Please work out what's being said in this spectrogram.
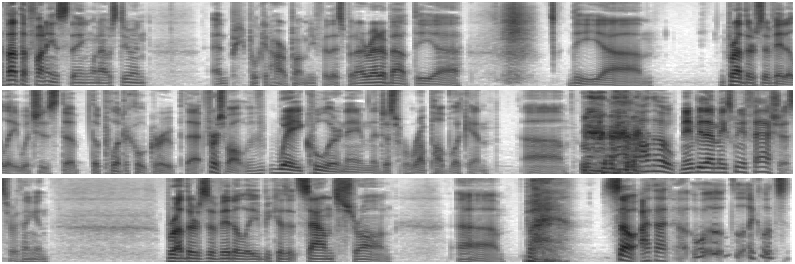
I thought the funniest thing when I was doing, and people can harp on me for this, but I read about the uh, the um, Brothers of Italy, which is the the political group that, first of all, way cooler name than just Republican. Um, although maybe that makes me a fascist for thinking Brothers of Italy because it sounds strong. Um, but so I thought, uh, well, like, let's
